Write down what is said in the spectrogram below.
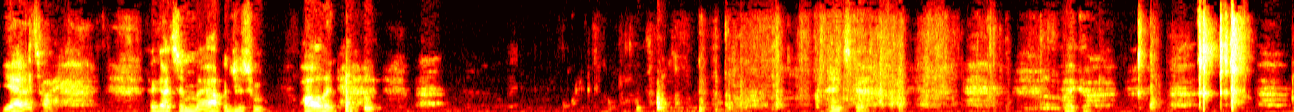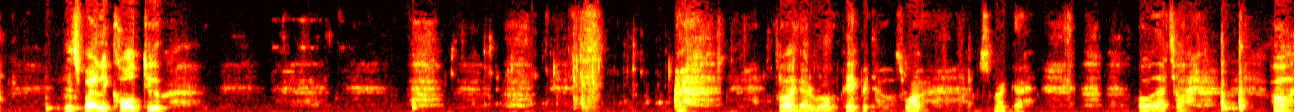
Yeah, that's fine. I got some apple juice from Holland. Thanks to Michael. It's finally cold too. Oh, I got a roll of paper towels. Wow, smart guy. Oh, that's hot. Oh.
